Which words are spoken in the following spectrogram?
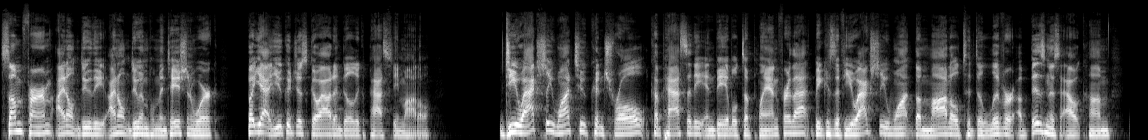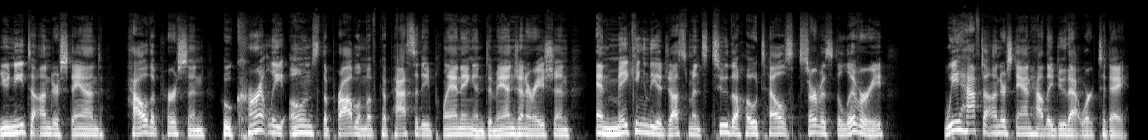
some firm, I don't do the, I don't do implementation work, but yeah, you could just go out and build a capacity model. Do you actually want to control capacity and be able to plan for that? Because if you actually want the model to deliver a business outcome, you need to understand how the person who currently owns the problem of capacity planning and demand generation and making the adjustments to the hotel's service delivery, we have to understand how they do that work today.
